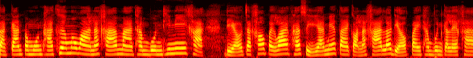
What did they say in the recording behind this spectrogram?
จากการประมูลพระเครื่องเมื่อวานนะคะ มาทำบุญที่นี่ค่ะ เดี๋ยวจะเข้าไปไหว้พระศรียาเมตตายก่อนนะคะ แล้วเดี๋ยวไปทำบุญกันเลยค่ะ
